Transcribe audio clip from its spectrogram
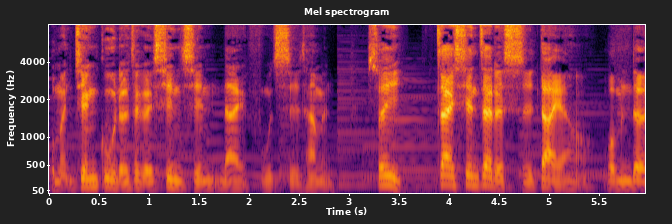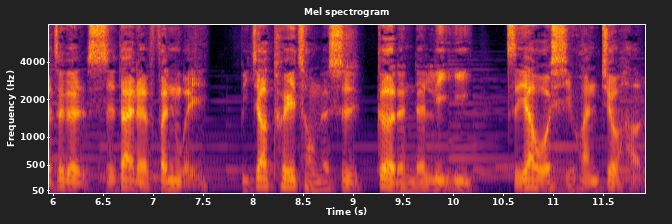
我们坚固的这个信心来扶持他们。所以在现在的时代啊，我们的这个时代的氛围比较推崇的是个人的利益，只要我喜欢就好了，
